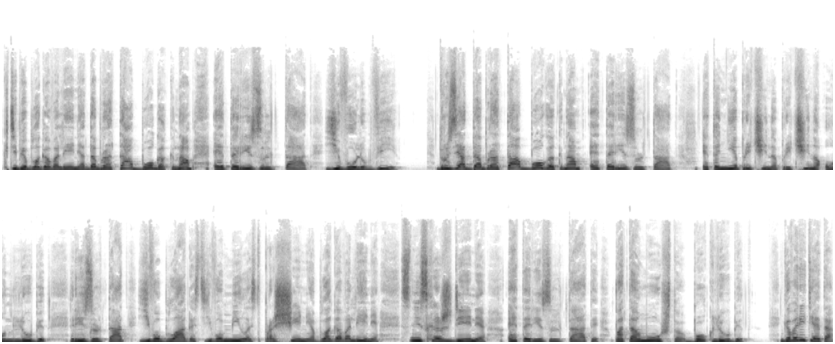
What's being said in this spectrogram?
к тебе благоволение. Доброта Бога к нам – это результат Его любви. Друзья, доброта Бога к нам – это результат. Это не причина. Причина Он любит. Результат – Его благость, Его милость, прощение, благоволение, снисхождение – это результаты, потому что Бог любит. Говорите это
